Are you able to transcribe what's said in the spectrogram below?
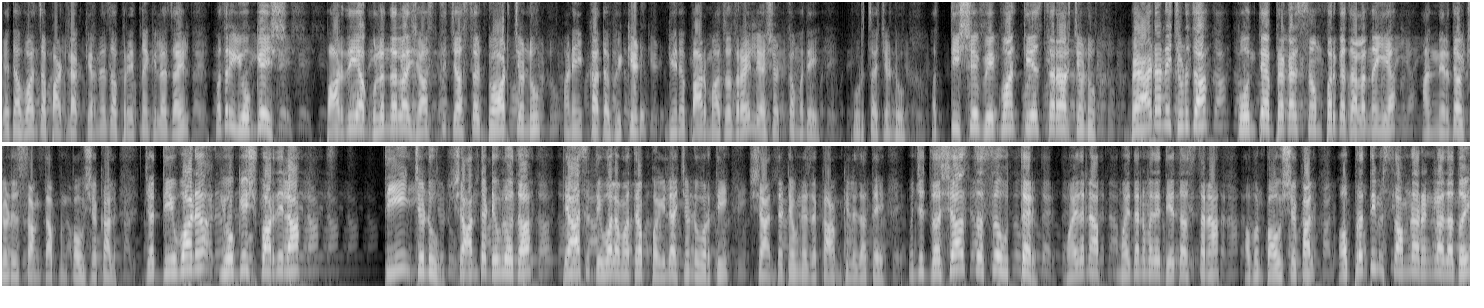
या धावांचा पाठलाग करण्याचा प्रयत्न केला जाईल. मात्र योगेश पारदे या गोलंदाला जास्तीत जास्त डॉट चेंडू आणि एखादा विकेट घेणं पार माजत राहील या षटकामध्ये. पुढचा चेंडू अतिशय वेगवान तेज तरार चेंडू. बॅट आणि चेंडूचा कोणत्याही प्रकारे संपर्क झाला नाही आणि निर्धाव चेंडू सांगता आपण पाहू शकाल. ज्या देवानं योगेश पारदेला तीन चेंडू शांत ठेवलं होता. त्याच देवाला मात्र पहिल्या चेंडूवरती शांत ठेवण्याचं काम केलं जाते म्हणजे जशाच तसं उत्तर मैदान मैदानामध्ये देत असताना आपण पाहू शकाल अप्रतिम सामना रंगला जातोय.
